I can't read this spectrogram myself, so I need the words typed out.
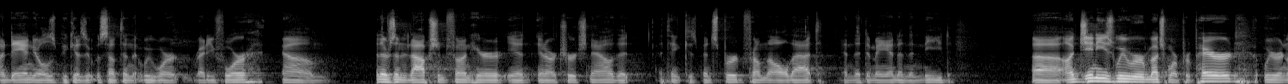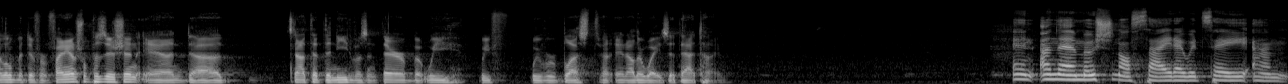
on Daniels because it was something that we weren't ready for. Um, and there's an adoption fund here in, in our church now that I think has been spurred from all that and the demand and the need. Uh, on Ginny's, we were much more prepared. We were in a little bit different financial position, and uh, it's not that the need wasn't there, but we, we, we were blessed in other ways at that time. And on the emotional side, I would say um,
